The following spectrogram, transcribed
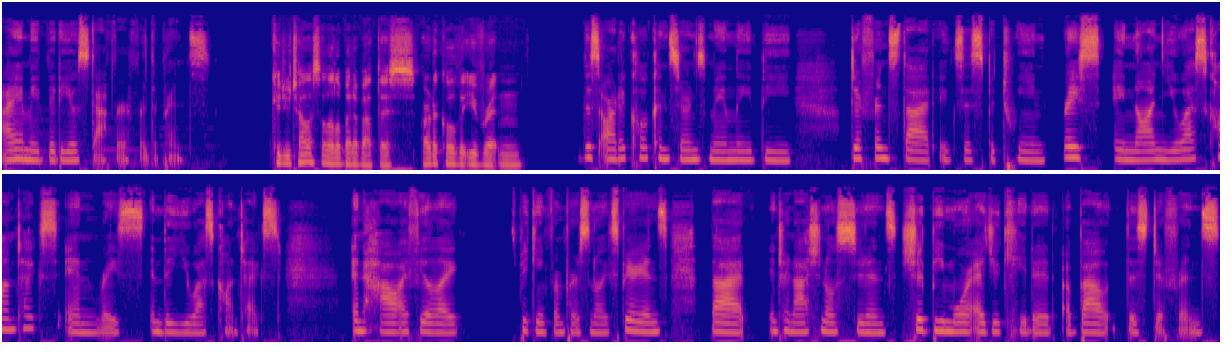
I am a video staffer for The Prince. Could you tell us a little bit about this article that you've written this article concerns mainly the difference that exists between race a non US context and race in the US context, and how I feel like, speaking from personal experience, that international students should be more educated about this difference.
